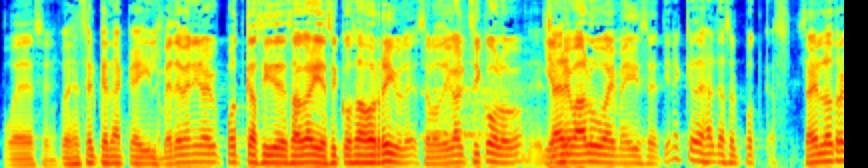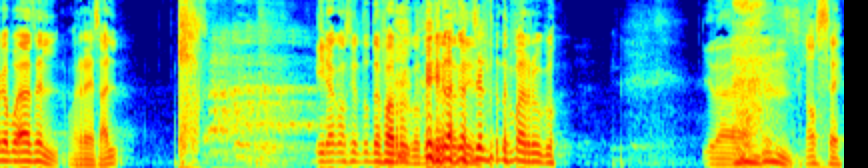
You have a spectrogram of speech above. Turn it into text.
Puede ser. Puede ser que tengas que ir. En vez de venir al podcast y desahogar y decir cosas horribles, se lo digo al psicólogo y él me evalúa y me dice, tienes que dejar de hacer podcast. ¿Sabes lo otro que puedes hacer? Rezar. Ir a conciertos de Farruko. ¿tú Ir a conciertos de Farruko. Mira, No sé.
